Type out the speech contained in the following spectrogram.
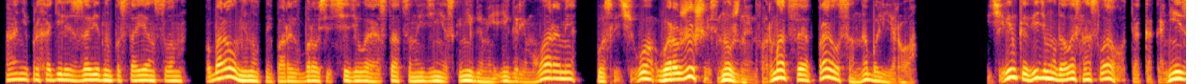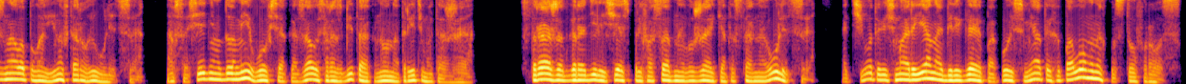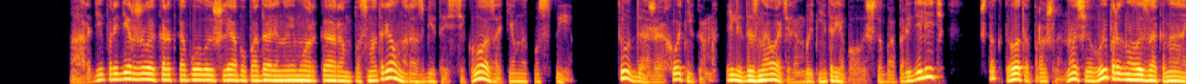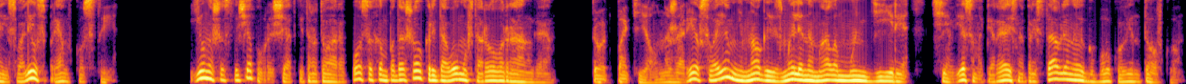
они проходили с завидным постоянством, поборол минутный порыв бросить все дела и остаться наедине с книгами и гримуарами, после чего, вооружившись нужной информацией, отправился на Бальеро. Вечеринка, видимо, удалась на славу, так как о ней знала половина второй улицы, а в соседнем доме и вовсе оказалось разбито окно на третьем этаже. Стражи отгородили часть прифасадной лужайки от остальной улицы, отчего-то весьма рьяно оберегая покой смятых и поломанных кустов роз. Арди, придерживая короткополую шляпу, подаренную ему аркаром, посмотрел на разбитое стекло, а затем на кусты. Тут даже охотникам или дознавателям быть не требовалось, чтобы определить, что кто-то прошлой ночью выпрыгнул из окна и свалился прямо в кусты. Юноша, стуча по брусчатке тротуара посохом, подошел к рядовому второго ранга. Тот потел на жаре в своем немного измыленном малом мундире, всем весом опираясь на приставленную к боку винтовку.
